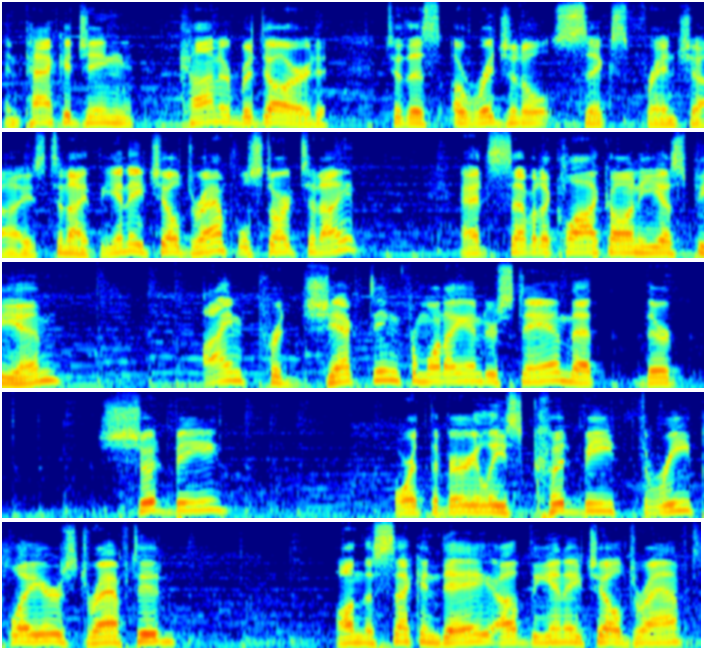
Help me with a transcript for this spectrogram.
in packaging Connor Bedard to this original six franchise tonight. The NHL draft will start tonight at 7 o'clock on ESPN. I'm projecting, from what I understand, that there should be, or at the very least could be, three players drafted on the second day of the NHL draft.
